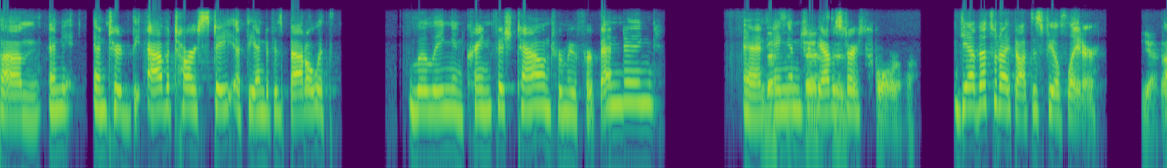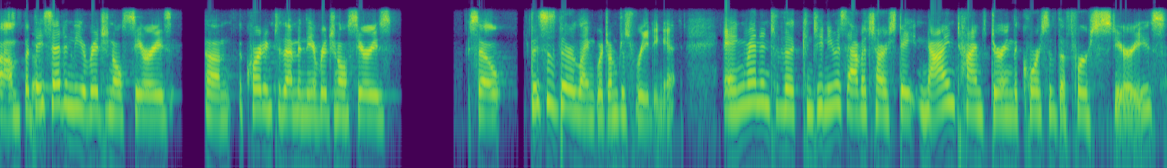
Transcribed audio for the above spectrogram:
um, and he entered the Avatar state at the end of his battle with Liling in Cranefish Town to remove her bending. And That's, Aang entered the Avatar. Korra. Yeah, that's what I thought. This feels later. Yeah, Um, but they said in the original series, um, according to them in the original series, so this is their language. I'm just reading it. Aang ran into the continuous avatar state nine times during the course of the first series,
